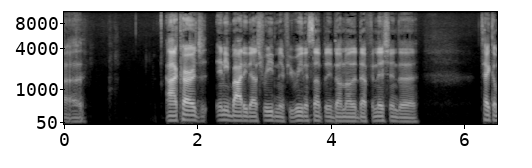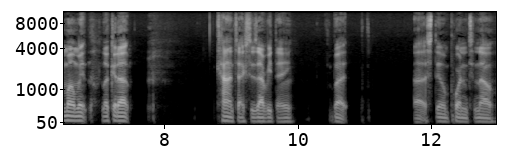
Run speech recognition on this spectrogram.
Uh, I encourage anybody that's reading, if you're reading something and don't know the definition, to take a moment, look it up. Context is everything, but uh, still important to know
